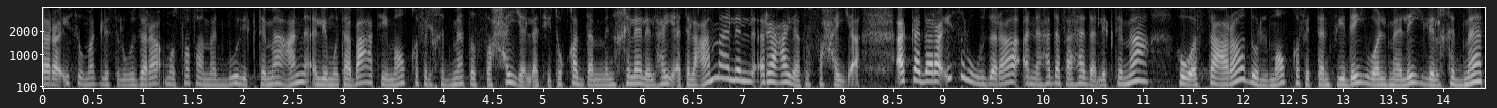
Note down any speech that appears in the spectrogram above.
رئيس مجلس الوزراء مصطفى مدبول اجتماعا لمتابعة موقف الخدمات الصحية التي تقدم من خلال الهيئة العامة للرعاية الصحية. أكد رئيس الوزراء أن هدف هذا الاجتماع هو استعراض الموقف التنفيذي والمالي للخدمات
